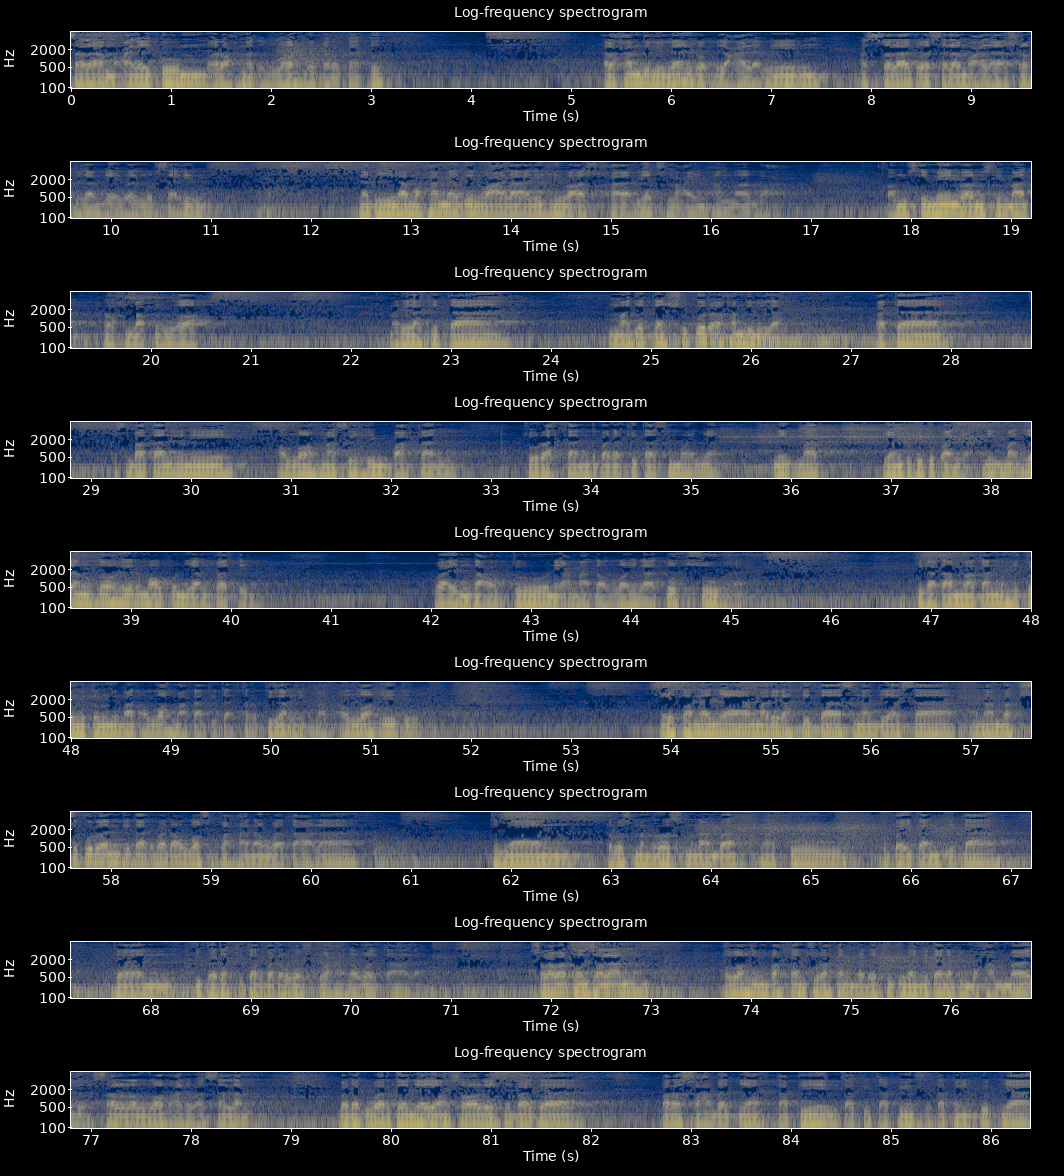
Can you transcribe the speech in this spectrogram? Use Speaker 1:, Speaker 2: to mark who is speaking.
Speaker 1: Assalamualaikum warahmatullahi wabarakatuh. Alhamdulillahirabbil alamin Assalatu wassalamu ala asyrafil anbiya'i wal mursalin. Nabiina Muhammadin wa ala alihi wa ashabi ajma'in amma ba'd. Kaum muslimin wal muslimat rahimakumullah. Marilah kita memanjatkan syukur alhamdulillah pada kesempatan ini Allah masih limpahkan curahkan kepada kita semuanya nikmat yang begitu banyak nikmat yang zahir maupun yang batin. Wa in ta'uddu ni'matallahi la tuhsuha. Bila kamu akan menghitung-hitung nikmat Allah maka tidak terbilang nikmat Allah itu oleh karenanya marilah kita senantiasa menambah kesyukuran kita kepada Allah Subhanahu wa taala dengan terus-menerus menambah laku kebaikan kita dan ibadah kita kepada Allah Subhanahu wa taala. Salawat dan salam Allah limpahkan curahkan kepada junjungan kita Nabi Muhammad sallallahu alaihi wasallam kepada keluarganya yang soleh kepada para sahabatnya, tabiin, tabi tabiin serta pengikutnya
